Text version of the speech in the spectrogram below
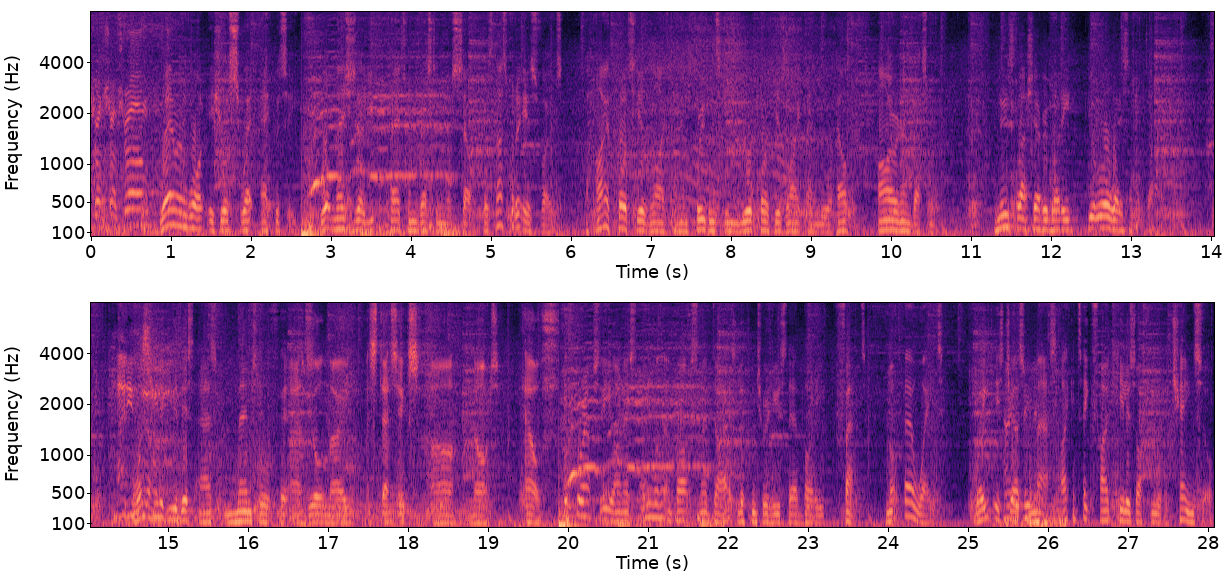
Strong, strong, strong. Where and what is your sweat equity? What measures are you prepared to invest in yourself? Because that's what it is, folks. A higher quality of life and improvements in your quality of life and your health are an investment. Newsflash, everybody, you're always on a diet. How do I you want you to view this as mental As we all know, aesthetics are not health. If we're absolutely honest, anyone that embarks on a diet is looking to reduce their body fat, not their weight. Weight is just mass. I can take five kilos off you with a chainsaw.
